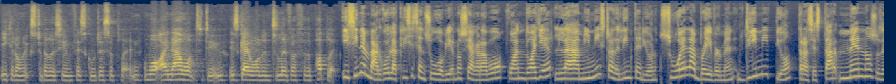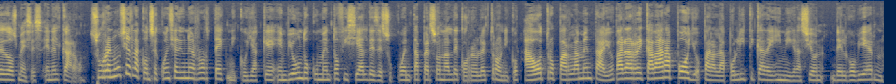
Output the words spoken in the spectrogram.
economic stability and fiscal discipline. And what I now want to do is go on and deliver for the public. Y sin embargo, la crisis en su gobierno se agravó cuando ayer la ministra del Interior, Suela Braverman, dimitió tras estar menos de dos meses en el cargo. Su renuncia es la consecuencia de un error técnico, ya que envió un documento oficial desde su cuenta personal de correo electrónico a otro parlamentario para recabar apoyo para la política de inmigración de del gobierno.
